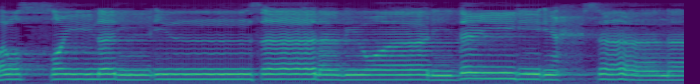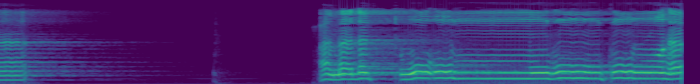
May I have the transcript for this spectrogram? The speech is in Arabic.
وَوَصَّيْنَا الْإِنسَانَ بِوَالِدَيْهِ إِحْسَانًا ۖ. حَمَلَتْهُ أُمُّهُ كُرْهًا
